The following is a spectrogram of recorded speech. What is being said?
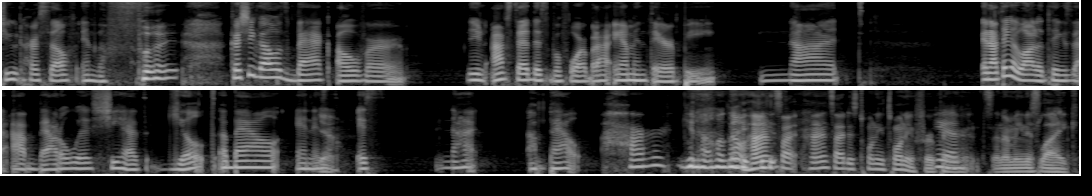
shoot herself in the foot because she goes back over. You know, I've said this before, but I am in therapy, not. And I think a lot of things that I battle with, she has guilt about, and it's Yeah. it's not about her. You know, No, like, it's- hindsight hindsight is twenty twenty for Yeah. parents, and I mean it's like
